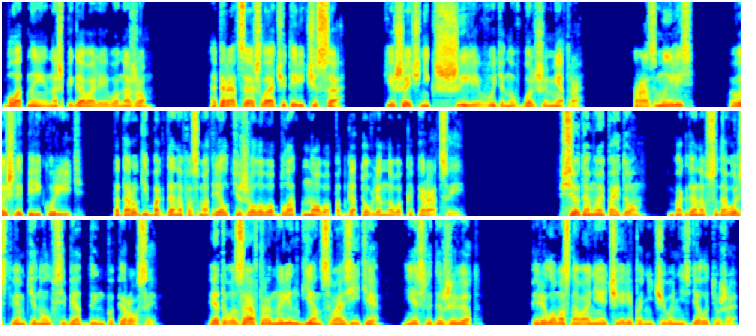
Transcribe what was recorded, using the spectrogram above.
Блатные нашпиговали его ножом. Операция шла четыре часа. Кишечник сшили, вытянув больше метра. Размылись, вышли перекурить. По дороге Богданов осмотрел тяжелого блатного, подготовленного к операции. «Все, домой пойду». Богданов с удовольствием тянул в себя дым папиросы. «Этого завтра на рентген свозите, если доживет. Перелом основания черепа, ничего не сделать уже».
